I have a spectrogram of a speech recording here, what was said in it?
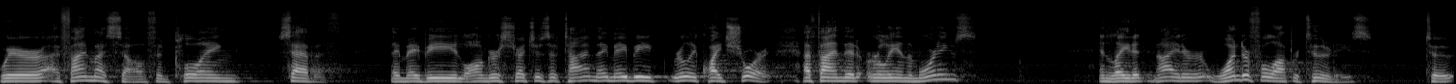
where I find myself employing Sabbath. They may be longer stretches of time, they may be really quite short. I find that early in the mornings and late at night are wonderful opportunities to,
